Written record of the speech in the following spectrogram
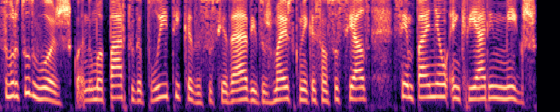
sobretudo hoje, quando uma parte da política, da sociedade e dos meios de comunicação social se empenha empenham em criar inimigos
